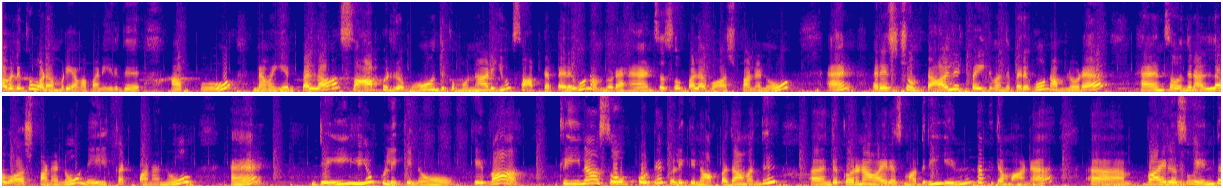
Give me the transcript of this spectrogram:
அவளுக்கு உடம்பு முடியாமல் பண்ணிடுது. அப்போது நம்ம எப்பெல்லாம் சாப்பிட்றோமோ அதுக்கு முன்னாடியும் சாப்பிட்ட பிறகும் நம்மளோட ஹேண்ட்ஸை சோப்பால் வாஷ் பண்ணணும். அண்ட் ரெஸ்ட் ரூம் டாய்லெட் போயிட்டு வந்த பிறகும் நம்மளோட ஹேண்ட்ஸை வந்து நல்லா வாஷ் பண்ணணும் நெயில் கட் பண்ணணும். அண்ட் டெய்லியும் குளிக்கணும். ஓகேவா க்ளீனாக சோப் போட்டு குளிக்கணும். அப்போ தான் வந்து இந்த கொரோனா வைரஸ் மாதிரி எந்த விதமான வைரஸும் எந்த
